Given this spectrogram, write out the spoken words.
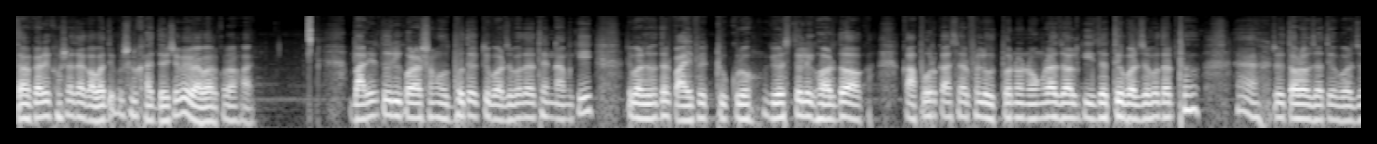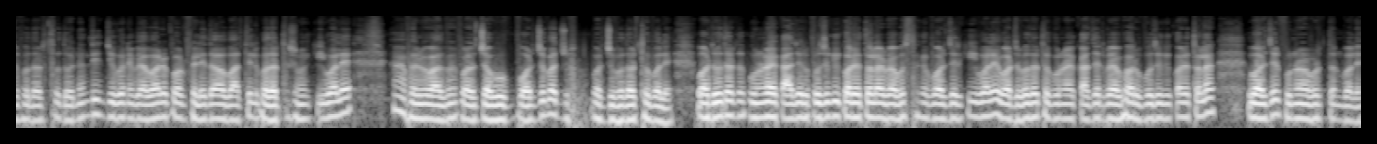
তরকারি খোসা যা গবাদি পশুর খাদ্য হিসেবে ব্যবহার করা হয়। বাড়ির তৈরি করার সময় উদ্ভূত একটি বর্জ্য পদার্থের নাম কি? একটি বর্জ্য পদার্থের পাইপের টুকরো। গৃহস্থলী ঘর দেওয়া কাপড় কাচার ফলে উৎপন্ন নোংরা জল কি জাতীয় বর্জ্য পদার্থ হ্যাঁ তরল জাতীয় বর্জ্য পদার্থ দৈনন্দিন জীবনে ব্যবহারের পর ফেলে দেওয়া বাতিল পদার্থের সময় কী বলে? হ্যাঁ বর্জ্য বা বর্জ্য পদার্থ বলে। বর্জ্য পদার্থ পুনরায় কাজের উপযোগী করে তোলার ব্যবস্থাকে বর্জ্যের কী বলে? বর্জ্য পদার্থ পুনরায় কাজের ব্যবহার উপযোগী করে তোলার বর্জ্যের পুনরাবর্তন বলে।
